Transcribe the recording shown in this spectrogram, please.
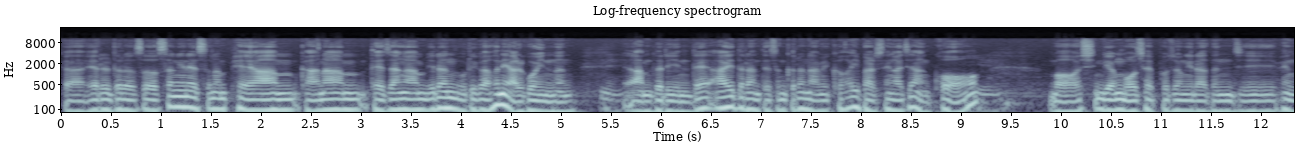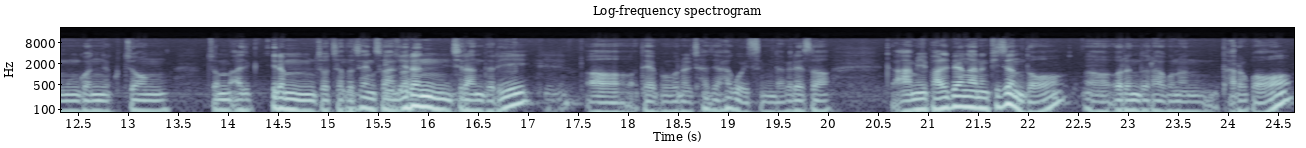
그러니까 예를 들어서 성인에서는 폐암, 간암, 대장암 이런 우리가 흔히 알고 있는 암들인데 아이들한테서는 그런 암이 거의 발생하지 않고 뭐 신경모세포종이라든지 횡문건육종 좀 아직 이름조차도 생소한 이런 질환들이 어, 대부분을 차지하고 있습니다. 그래서 그 암이 발병하는 기전도 어, 어른들하고는 다르고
